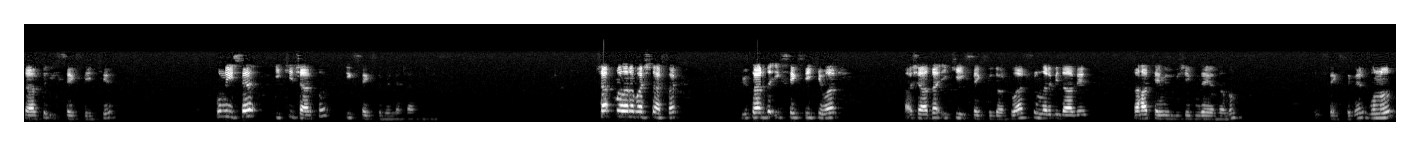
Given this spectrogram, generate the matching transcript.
çarpı x eksi 2. Bunu ise 2 çarpı x eksi 1 ile çarpacağız. Çarpmalara başlarsak yukarıda x eksi 2 var. Aşağıda 2x eksi 4 var. Şunları bir daha bir daha temiz bir şekilde yazalım. x eksi 1. Bunu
